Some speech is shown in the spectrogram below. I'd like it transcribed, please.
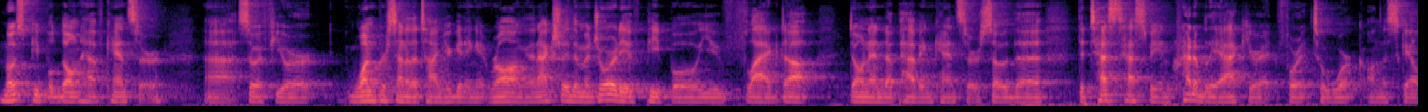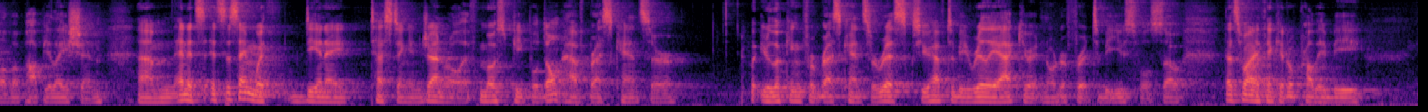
most people don't have cancer. Uh, so if you're 1% of the time you're getting it wrong, then actually the majority of people you've flagged up don't end up having cancer. So the the test has to be incredibly accurate for it to work on the scale of a population. Um, and it's it's the same with DNA testing in general. If most people don't have breast cancer, but you're looking for breast cancer risks, you have to be really accurate in order for it to be useful. So that's why I think it'll probably be,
